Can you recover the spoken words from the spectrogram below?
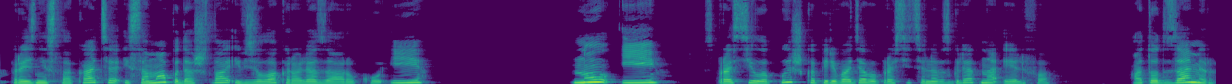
– произнесла Катя и сама подошла и взяла короля за руку, и... «Ну и?» – спросила Пышка, переводя вопросительный взгляд на эльфа. А тот замер,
